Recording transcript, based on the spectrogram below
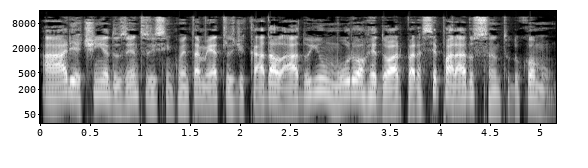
a área tinha duzentos e cinquenta metros de cada lado e um muro ao redor para separar o santo do comum.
